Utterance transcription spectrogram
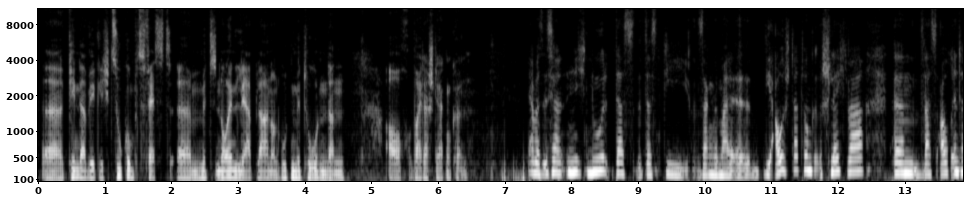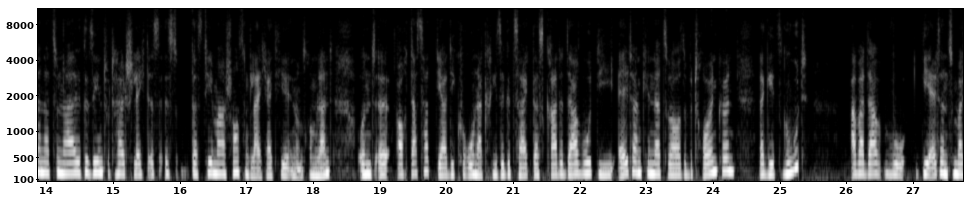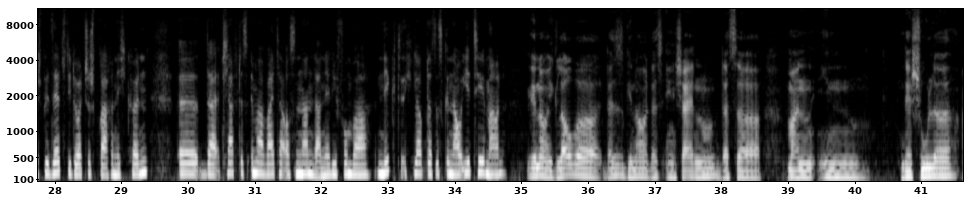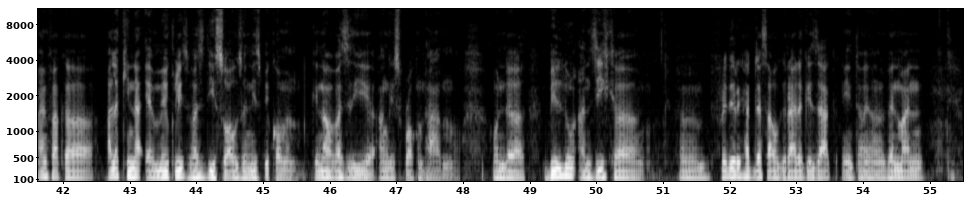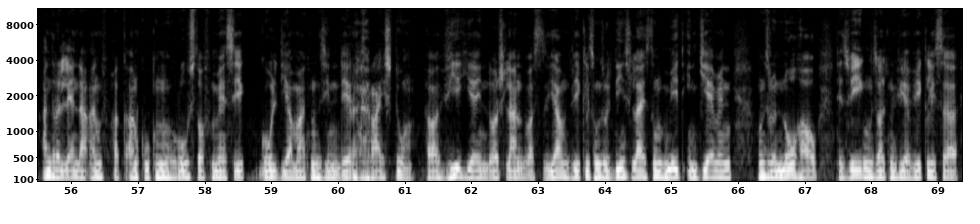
äh, Kinder wirklich zukunftsfest mit neuen Lehrplänen und guten Methoden dann auch weiter stärken können. Ja, aber es ist ja nicht nur, dass, dass die, sagen wir mal, äh, die Ausstattung schlecht war. Ähm, was auch international gesehen total schlecht ist, ist das Thema Chancengleichheit hier in unserem Land. Und äh, auch das hat ja die Corona-Krise gezeigt, dass gerade da, wo die Eltern Kinder zu Hause betreuen können, da geht's gut. Aber da, wo die Eltern zum Beispiel selbst die deutsche Sprache nicht können, äh, da klafft es immer weiter auseinander. Ne? Die Fumba nickt. Ich glaube, das ist genau ihr Thema. Genau, ich glaube, das ist genau das Entscheidende, dass äh, man in der Schule einfach äh, alle Kinder ermöglicht, was die zu Hause nicht bekommen. Genau, was Sie angesprochen haben. Und äh, Bildung an sich äh, Friedrich hat das auch gerade gesagt, äh, wenn man andere Länder angucken, rohstoffmäßig, Gold, Diamanten sind deren Reichtum. Aber wir hier in Deutschland, was, wir haben wirklich unsere Dienstleistung mit in Yemen, unsere Know-how. Deswegen sollten wir wirklich äh,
